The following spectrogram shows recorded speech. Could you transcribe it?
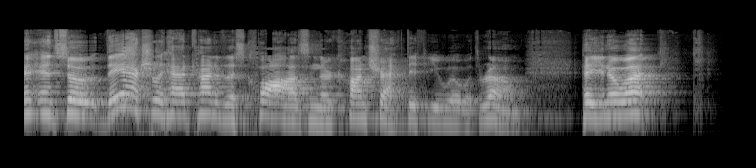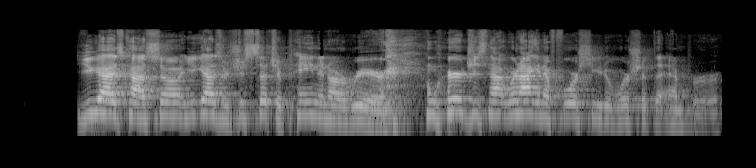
And, and so they actually had kind of this clause in their contract, if you will, with Rome. Hey, you know what? You guys cause so you guys are just such a pain in our rear. we're just not we're not going to force you to worship the emperor.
